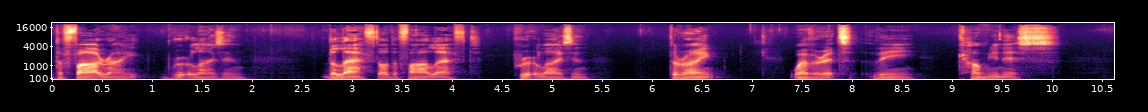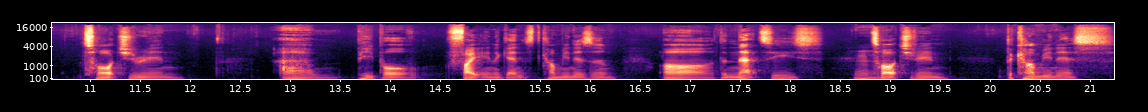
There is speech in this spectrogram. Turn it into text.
the far right brutalizing the left or the far left brutalizing the right, whether it's the communists torturing um, people fighting against communism or the Nazis torturing the communists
